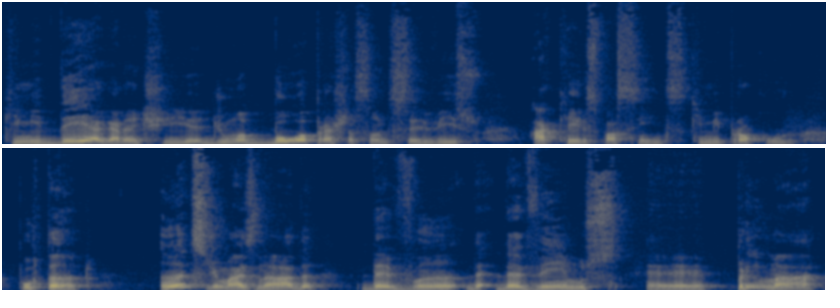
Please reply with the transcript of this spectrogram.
que me dê a garantia de uma boa prestação de serviço àqueles pacientes que me procuram. Portanto, antes de mais nada, devemos é, primar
